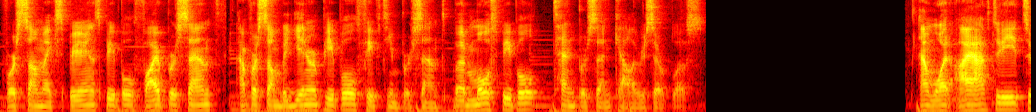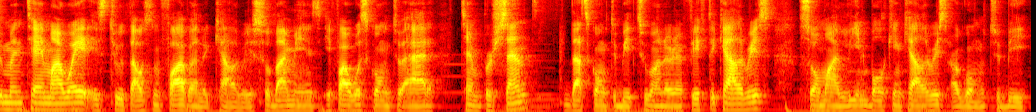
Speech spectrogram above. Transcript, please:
for some experienced people 5%, and for some beginner people 15%, but most people 10% calorie surplus. And what I have to eat to maintain my weight is 2500 calories, so that means if I was going to add 10%, that's going to be 250 calories. So my lean bulking calories are going to be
